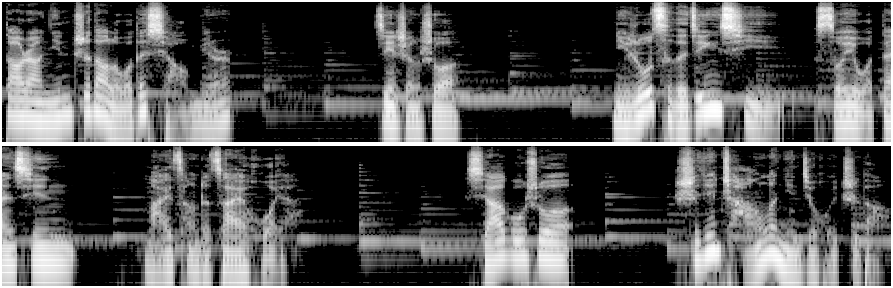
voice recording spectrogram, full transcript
倒让您知道了我的小名儿。”金生说：“你如此的精细，所以我担心埋藏着灾祸呀。”霞姑说：“时间长了，您就会知道，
